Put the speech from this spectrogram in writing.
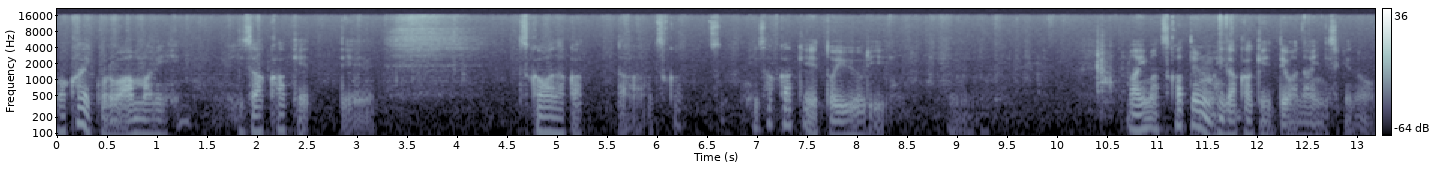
若い頃はあんまり膝掛けって使わなかった。使膝掛けというより、まあ今使ってるのも膝掛けではないんですけど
